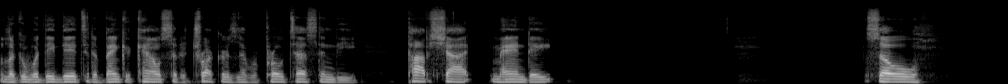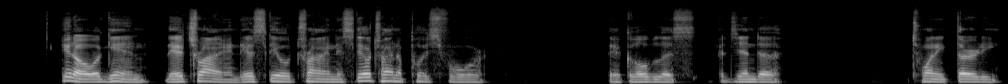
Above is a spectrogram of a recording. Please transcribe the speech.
Look at what they did to the bank accounts of the truckers that were protesting the pop shot mandate. So, you know, again, they're trying. They're still trying. They're still trying to push for their globalist agenda 2030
